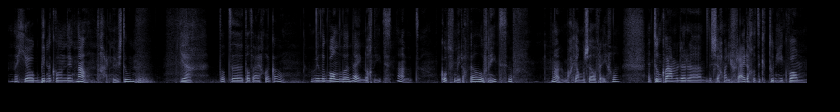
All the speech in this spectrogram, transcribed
Dat je ook binnenkomt en denkt, nou, dat ga ik nu eens doen. Ja, Dat, dat eigenlijk, oh, wil ik wandelen? Nee, nog niet. Nou, dat komt vanmiddag wel of niet. Of, nou, dat mag je allemaal zelf regelen. En toen kwamen er, dus zeg maar die vrijdag dat ik toen hier kwam,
